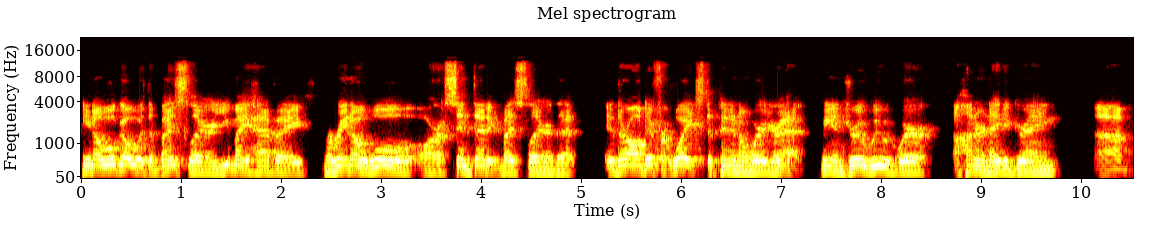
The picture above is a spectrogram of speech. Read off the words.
you know, we'll go with the base layer. You may have a merino wool or a synthetic base layer that they're all different weights depending on where you're at. Me and Drew, we would wear 180 grain uh,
